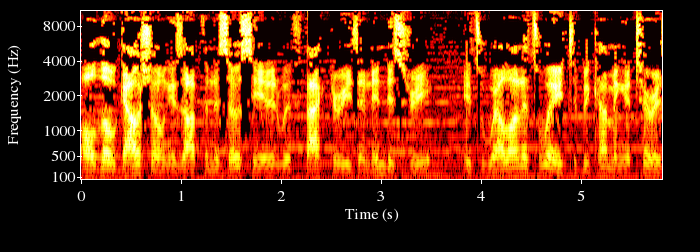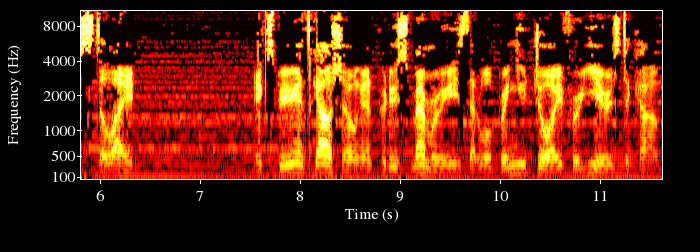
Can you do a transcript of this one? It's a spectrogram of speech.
Although Kaohsiung is often associated with factories and industry, it's well on its way to becoming a tourist delight. Experience Kaohsiung and produce memories that will bring you joy for years to come.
